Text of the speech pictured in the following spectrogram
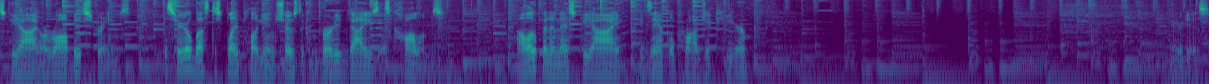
SPI, or raw bit streams, the serial bus display plugin shows the converted values as columns. I'll open an SPI example project here. Here it is.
